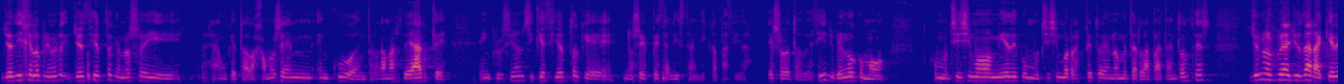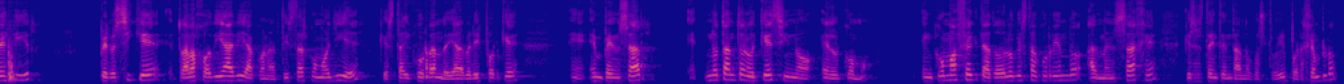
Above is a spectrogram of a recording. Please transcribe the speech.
yo dije lo primero, yo es cierto que no soy, aunque trabajamos en, en, Cubo, en programas de arte e inclusión, sí que es cierto que no soy especialista en discapacidad. Eso lo tengo que decir. Y vengo como, con muchísimo miedo y con muchísimo respeto de no meter la pata. Entonces, yo no os voy a ayudar a qué decir, pero sí que trabajo día a día con artistas como Gie, que está ahí currando, ya veréis por qué, en pensar eh, no tanto en el qué, sino en el cómo. En cómo afecta todo lo que está ocurriendo al mensaje que se está intentando construir. Por ejemplo,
